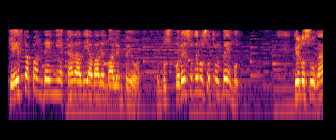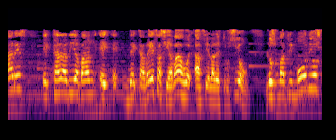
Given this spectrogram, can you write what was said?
que esta pandemia cada día va de mal en peor. Por eso que nosotros vemos que los hogares eh, cada día van eh, eh, de cabeza hacia abajo, hacia la destrucción. Los matrimonios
